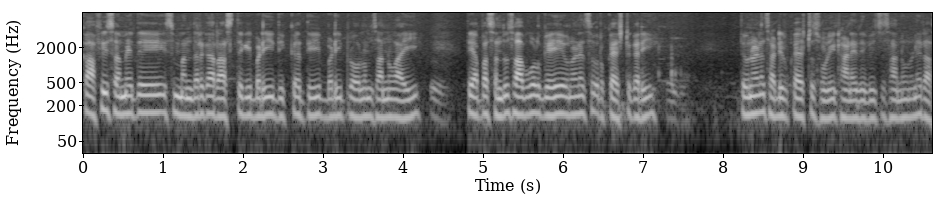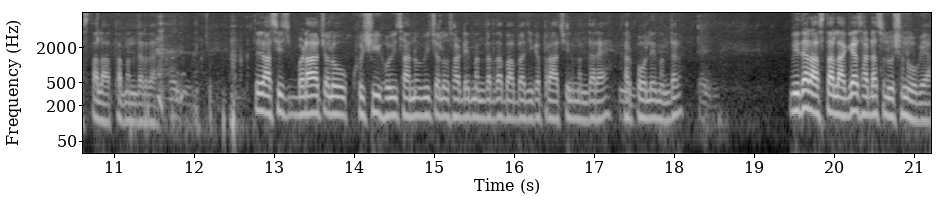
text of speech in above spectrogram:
ਕਾਫੀ ਸਮੇਂ ਤੇ ਇਸ ਮੰਦਿਰ ਦਾ ਰਸਤੇ ਦੀ ਬੜੀ ਦਿੱਕਤ ਸੀ ਬੜੀ ਪ੍ਰੋਬਲਮ ਸਾਨੂੰ ਆਈ। ਤੇ ਆਪਾਂ ਸੰਧੂ ਸਾਹਿਬ ਕੋਲ ਗਏ ਉਹਨਾਂ ਨੇ ਰਿਕੁਐਸਟ ਕਰੀ। ਤੇ ਉਹਨਾਂ ਨੇ ਸਾਡੀ ਰਿਕੁਐਸਟ ਸੁਣੀ ਥਾਣੇ ਦੇ ਵਿੱਚ ਸਾਨੂੰ ਉਹਨਾਂ ਨੇ ਰਸਤਾ ਲਾਤਾ ਮੰਦਿਰ ਦਾ। ਤੇ ਅਸੀਂ ਬੜਾ ਚਲੋ ਖੁਸ਼ੀ ਹੋਈ ਸਾਨੂੰ ਵੀ ਚਲੋ ਸਾਡੇ ਮੰਦਿਰ ਦਾ ਬਾਬਾ ਜੀ ਦਾ ਪ੍ਰਾਚੀਨ ਮੰਦਿਰ ਹੈ ਹਰਪੋਲੇ ਮੰਦਿਰ। ਵੀ ਦਾ ਰਸਤਾ ਲੱਗ ਗਿਆ ਸਾਡਾ ਸੋਲੂਸ਼ਨ ਹੋ ਗਿਆ।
